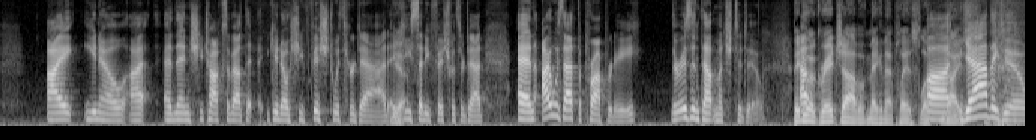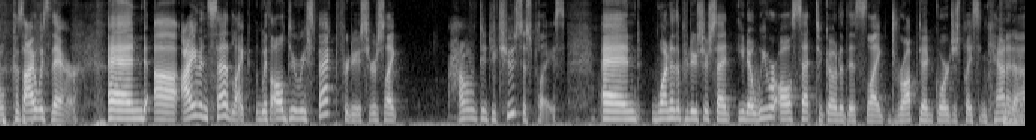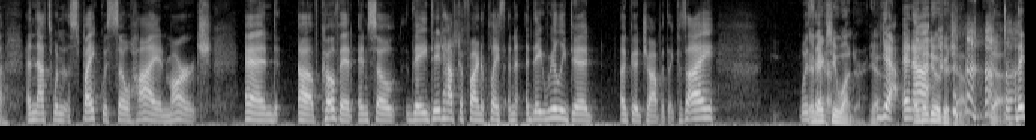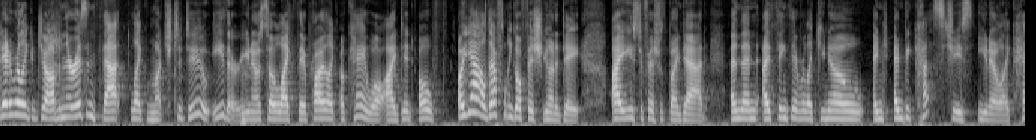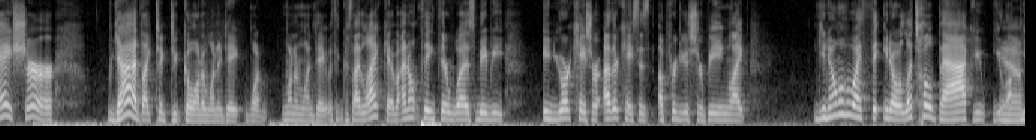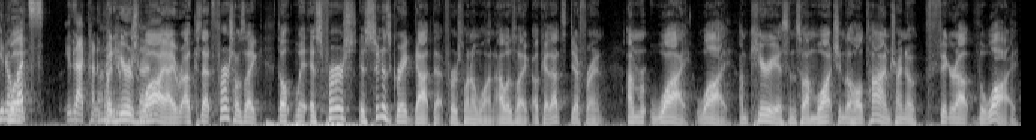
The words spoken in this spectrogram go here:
I, you know, I, and then she talks about that, you know, she fished with her dad and Yeah. he said he fished with her dad. And I was at the property. There isn't that much to do. They do a great job of making that place look Uh, nice. Yeah, they do, because I was there. And uh, I even said, like, with all due respect, producers, like, how did you choose this place? And one of the producers said, you know, we were all set to go to this like drop dead gorgeous place in Canada. Canada. And that's when the spike was so high in March and of COVID. And so they did have to find a place. And they really did a good job with it. Because I was It there. makes you wonder. Yeah. Yeah, and, they uh, do a good job. Yeah. they did a really good job and there isn't that like much to do either you know so like they're probably like okay well i did oh oh yeah i'll definitely go fishing on a date i used to fish with my dad and then i think they were like you know and and because she's you know like hey sure yeah i'd like to, to go on a one on date one one on one date with him because i like him i don't think there was maybe in your case or other cases a producer being like you know who i think you know let's hold back you you, Yeah. you know Well, let's that kind of thing But here's why I uh, because at first I was like the as first as soon as Greg got that first one on one I was like okay that's different. I'm why why I'm curious and so I'm watching the whole time trying to figure out the why.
